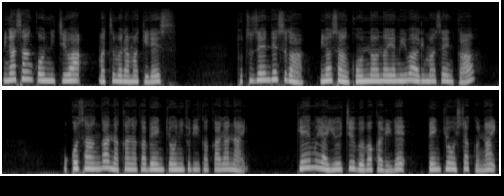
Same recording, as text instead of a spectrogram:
皆さんこんにちは、松村真希です。突然ですが、皆さんこんなお悩みはありませんか？お子さんがなかなか勉強に取り掛からない。ゲームや YouTube ばかりで勉強したくない。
